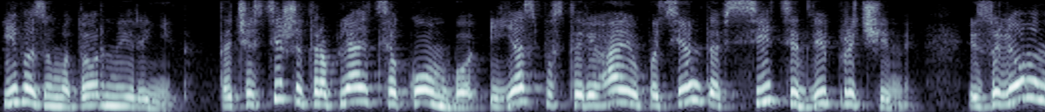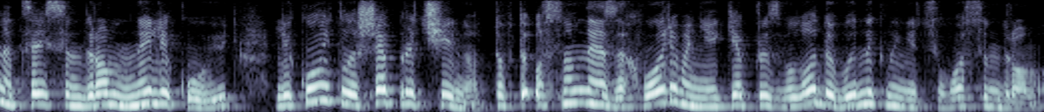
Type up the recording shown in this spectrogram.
і вазомоторний реніт. Та частіше трапляється комбо, і я спостерігаю у пацієнта всі ці дві причини. Ізольовано цей синдром не лікують, лікують лише причину, тобто основне захворювання, яке призвело до виникнення цього синдрому.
